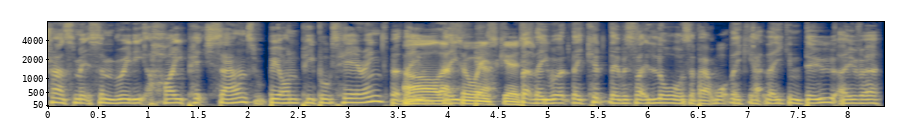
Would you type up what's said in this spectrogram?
transmit some really high pitched sounds beyond people's hearing, but they Oh, that's they- always good. But they were they could there was like laws about what they can, they can do over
